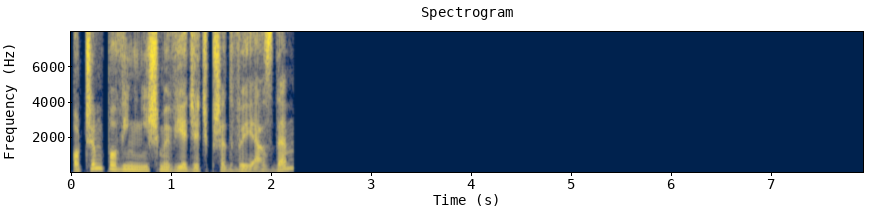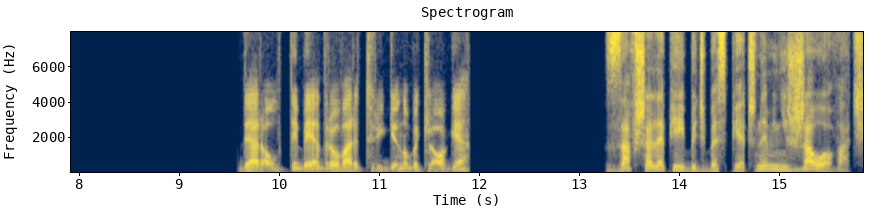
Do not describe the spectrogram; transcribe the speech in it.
o czym powinniśmy wiedzieć przed wyjazdem? Det er alltid bedre å være trygg enn å beklage. Zawsze lepiej być bezpiecznym niż żałować.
